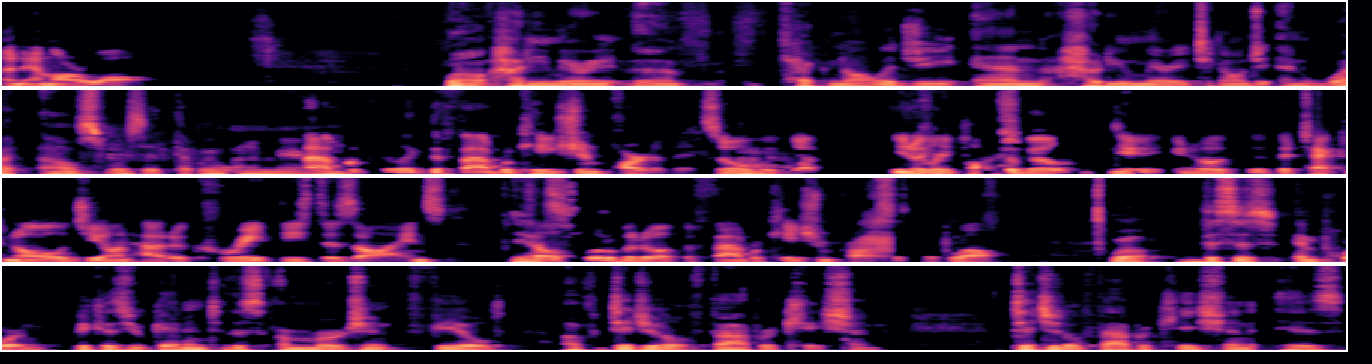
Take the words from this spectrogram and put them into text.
an MR wall? Well, how do you marry the technology and how do you marry technology and what else was it that we want to marry? Fabri- like the fabrication part of it. So we've got you know, Great you talked about you know the, the, technology on how to create these designs. Yes. Tell us a little bit about the fabrication process as well. Well, this is important because you get into this emergent field of digital fabrication. Digital fabrication is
